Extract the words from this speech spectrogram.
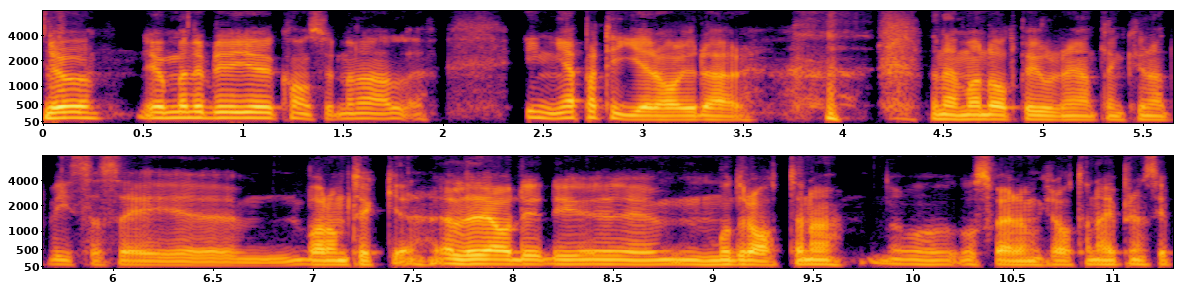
Jo, jo, men det blir ju konstigt. Men all, inga partier har ju det här, den här mandatperioden egentligen kunnat visa sig eh, vad de tycker. Eller ja, det, det är ju Moderaterna och, och Sverigedemokraterna i princip.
